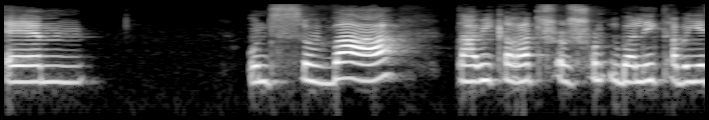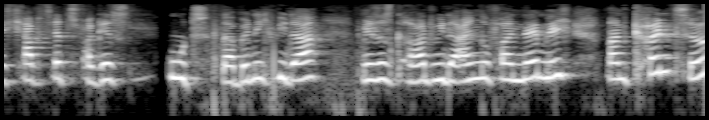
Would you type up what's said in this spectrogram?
Ähm, und zwar, da habe ich gerade schon überlegt, aber jetzt, ich habe es jetzt vergessen. Gut, da bin ich wieder. Mir ist es gerade wieder eingefallen, nämlich man könnte,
